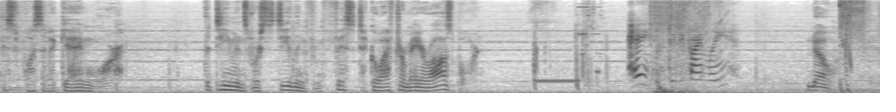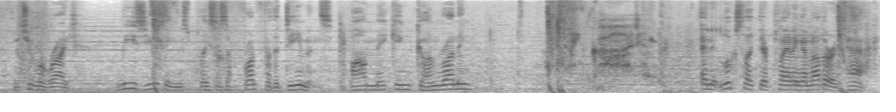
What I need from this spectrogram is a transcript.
This wasn't a gang war. The demons were stealing from Fisk to go after Mayor Osborn. Hey, did you find Lee? No, but you were right. Lee's using this place as a front for the demons. Bomb making, gun running. Oh my god. And it looks like they're planning another attack.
